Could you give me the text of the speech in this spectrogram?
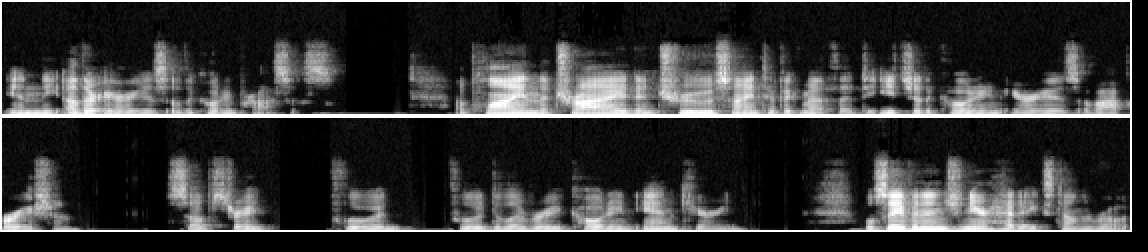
in the other areas of the coating process applying the tried and true scientific method to each of the coating areas of operation substrate, fluid, fluid delivery, coating, and curing will save an engineer headaches down the road.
